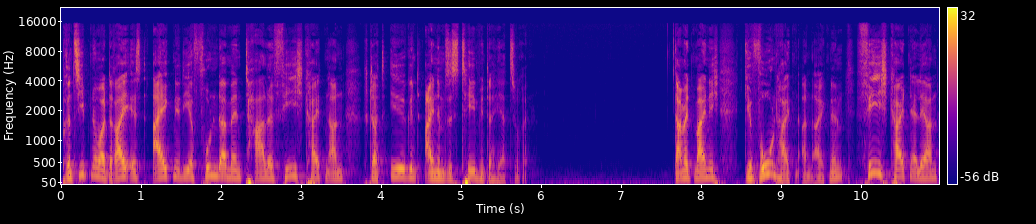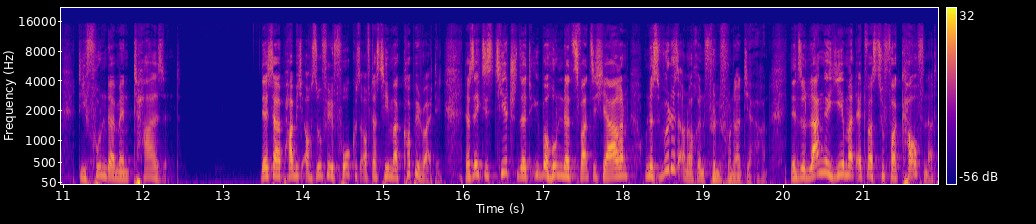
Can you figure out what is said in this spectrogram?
Prinzip Nummer drei ist, eigne dir fundamentale Fähigkeiten an, statt irgendeinem System hinterherzurennen. Damit meine ich Gewohnheiten aneignen, Fähigkeiten erlernen, die fundamental sind. Deshalb habe ich auch so viel Fokus auf das Thema Copywriting. Das existiert schon seit über 120 Jahren und es wird es auch noch in 500 Jahren. Denn solange jemand etwas zu verkaufen hat,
